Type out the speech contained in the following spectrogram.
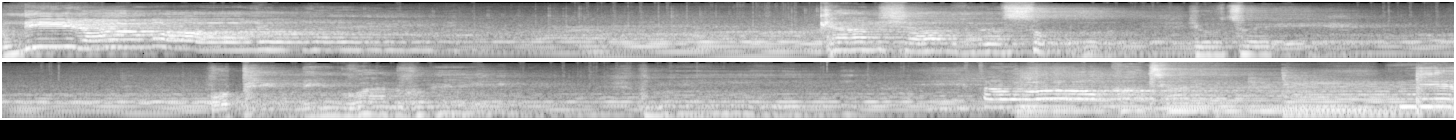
你让我流泪，扛下了所有罪，我拼命挽回。你把我灌醉，你让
